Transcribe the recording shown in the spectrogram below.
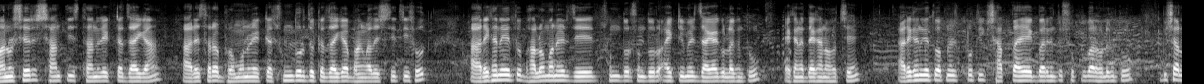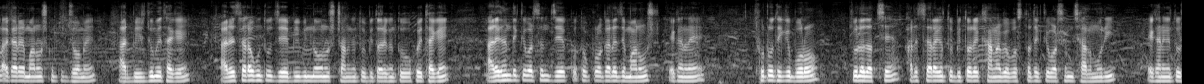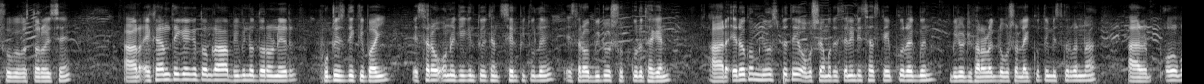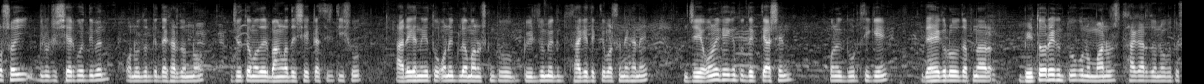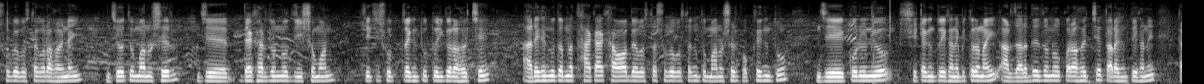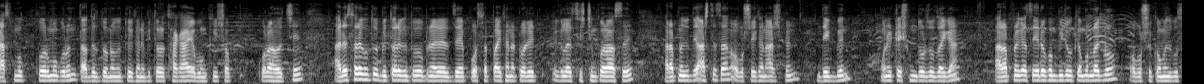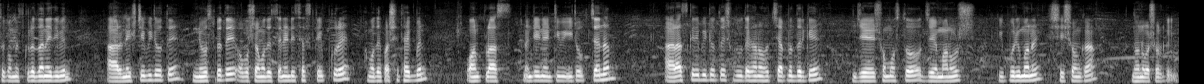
মানুষের শান্তি স্থানের একটা জায়গা, আর এছাড়া ভ্রমণের একটা সৌন্দর্য একটা জায়গা বাংলাদেশ স্মৃতিসৌধ। আর এখানে তো ভালো মানের যে সুন্দর সুন্দর আইটেমের জায়গাগুলো কিন্তু এখানে দেখানো হচ্ছে। আর এখানে কিন্তু আপনার প্রতি সপ্তাহে একবার কিন্তু শুক্রবার হলে কিন্তু বিশাল আকারের মানুষ কিন্তু জমে আর ভিড় জমে থাকে। আর এছাড়াও কিন্তু যে বিভিন্ন অনুষ্ঠান কিন্তু ভিতরে কিন্তু হয়ে থাকে। আর এখানে দেখতে পাচ্ছেন যে কত প্রকারের যে মানুষ এখানে ছোট থেকে বড় চলে যাচ্ছে। আর এছাড়া কিন্তু ভিতরে খানা ব্যবস্থা দেখতে পাচ্ছেন ঝালমুড়ি। এখানে কিন্তু সুব্যবস্থা রয়েছে। আর এখান থেকে কিন্তু আমরা বিভিন্ন ধরনের ফুটেজ দেখতে পাই। এছাড়াও অনেকে কিন্তু এখানে সেলফি তুলে, এছাড়াও ভিডিও শ্যুট করে থাকেন। আর এরকম নিউজ পেতে অবশ্যই আমাদের চ্যানেলটি সাবস্ক্রাইব করে রাখবেন। ভিডিওটি ভালো লাগলে অবশ্যই লাইক করতে মিস করবেন না। আর অবশ্যই ভিডিওটি শেয়ার করে দিবেন অন্যজনকে দেখার জন্য। যেহেতু আমাদের বাংলাদেশে একটা স্মৃতিসৌধ আর এখানে কিন্তু অনেকগুলো মানুষ কিন্তু ভিড় জমে কিন্তু থাকে দেখতে পাচ্ছেন এখানে। যে অনেকেই কিন্তু দেখতে আসেন, অনেক দূর থেকে। দেখা গেল আপনার ভিতরে কিন্তু কোনো মানুষ থাকার জন্য কিন্তু সুব্যবস্থা করা হয় নাই। যেহেতু মানুষের যে দেখার জন্য দৃশ্যমান স্মৃতিসৌধটা কিন্তু তৈরি করা হচ্ছে। আর এখানে কিন্তু আপনার থাকা, খাওয়া ব্যবস্থা, সুব্যবস্থা কিন্তু মানুষের পক্ষে কিন্তু যে করণীয় সেটা কিন্তু এখানে ভিতরে নাই। আর যাদের জন্য করা হচ্ছে, তারা কিন্তু এখানে কাজমুখ কর্ম করেন, তাদের জন্য কিন্তু এখানে ভিতরে থাকা এবং কি সব করা হচ্ছে। আর এছাড়া কিন্তু ভিতরে কিন্তু আপনার যে প্রস্রাব পায়খানা, টয়লেট এগুলো সিস্টেম করা আছে। আর আপনি যদি আসতে চান, অবশ্যই এখানে আসবেন, দেখবেন। অনেকটাই সৌন্দর্য জায়গা। আর আপনার কাছে এরকম ভিডিও কেমন লাগল, অবশ্যই কমেন্ট বক্সে কমেন্টস করে জানিয়ে দিবেন। আর নেক্সট ভিডিওতে নিউজ পেতে অবশ্যই আমাদের চ্যানেলটি সাবস্ক্রাইব করে আমাদের পাশে থাকবেন one plus ninety nine TV YouTube channel আর আজকের ভিডিওতে শুধু দেখানো হচ্ছে আপনাদেরকে যে সমস্ত যে মানুষ কী পরিমাণে, সেই সংখ্যা। ধন্যবাদ সকলকেই।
